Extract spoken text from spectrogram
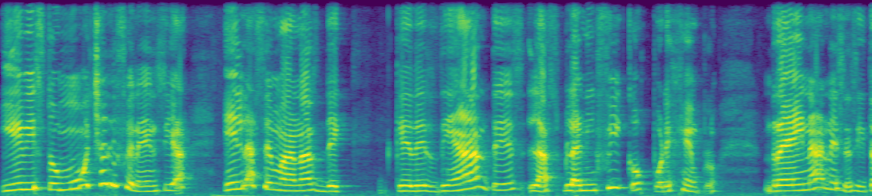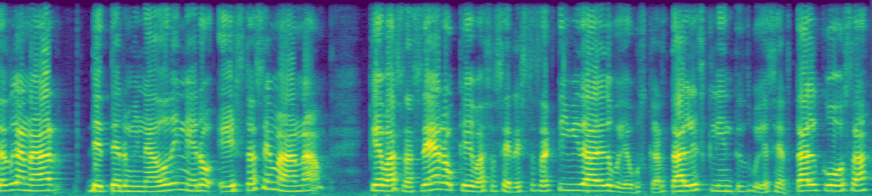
Y he visto mucha diferencia en las semanas de que desde antes las planifico. Por ejemplo, Reina, necesitas ganar determinado dinero esta semana. ¿Qué vas a hacer? O qué vas a hacer estas actividades. Voy a buscar tales clientes, voy a hacer tal cosa.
